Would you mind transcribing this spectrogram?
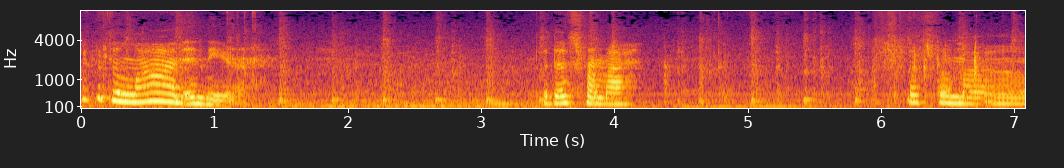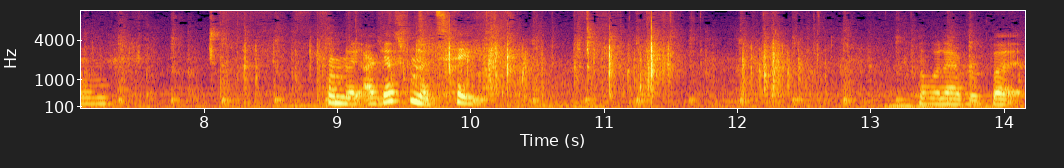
Look at the line in there. But that's from my, that's from my, um, from the, I guess from the tape. Or whatever, but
